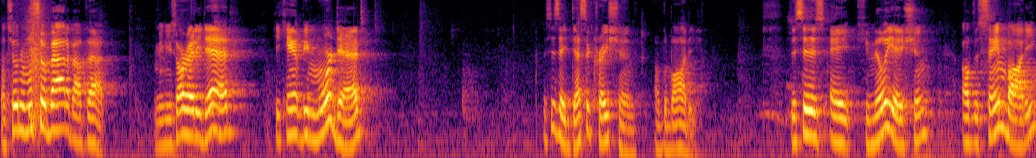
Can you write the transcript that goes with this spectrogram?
Now, children, what's so bad about that? I mean, he's already dead. He can't be more dead. This is a desecration of the body. This is a humiliation of the same body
